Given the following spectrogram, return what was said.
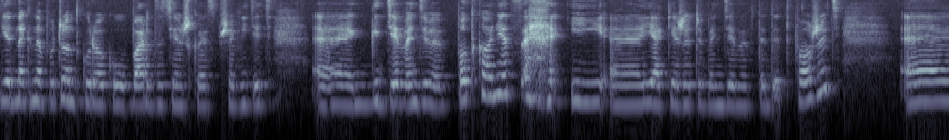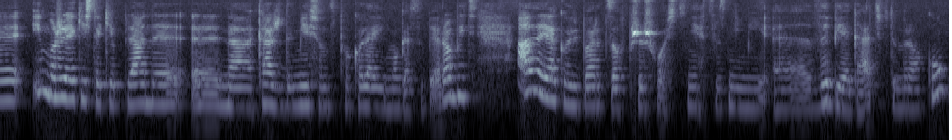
Jednak na początku roku bardzo ciężko jest przewidzieć, e, gdzie będziemy pod koniec i e, jakie rzeczy będziemy wtedy tworzyć. E, I może jakieś takie plany e, na każdy miesiąc po kolei mogę sobie robić, ale jakoś bardzo w przyszłość nie chcę z nimi e, wybiegać w tym roku.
